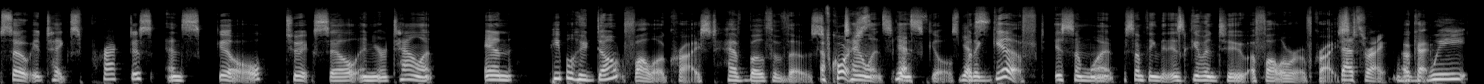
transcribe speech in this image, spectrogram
So it takes practice and skill to excel in your talent. And people who don't follow Christ have both of those Of course. talents and Yes. skills. But a gift is someone something that is given to a follower of Christ. That's right. Okay. We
